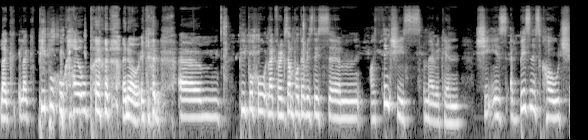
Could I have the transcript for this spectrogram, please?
Like like people who help. I know again. Um, people who like for example there is this. Um, I think she's American. She is a business coach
